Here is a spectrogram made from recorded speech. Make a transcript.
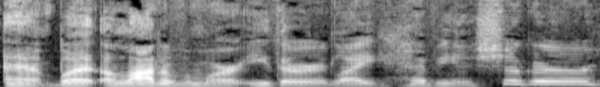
and but a lot of them are either like heavy in sugar,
